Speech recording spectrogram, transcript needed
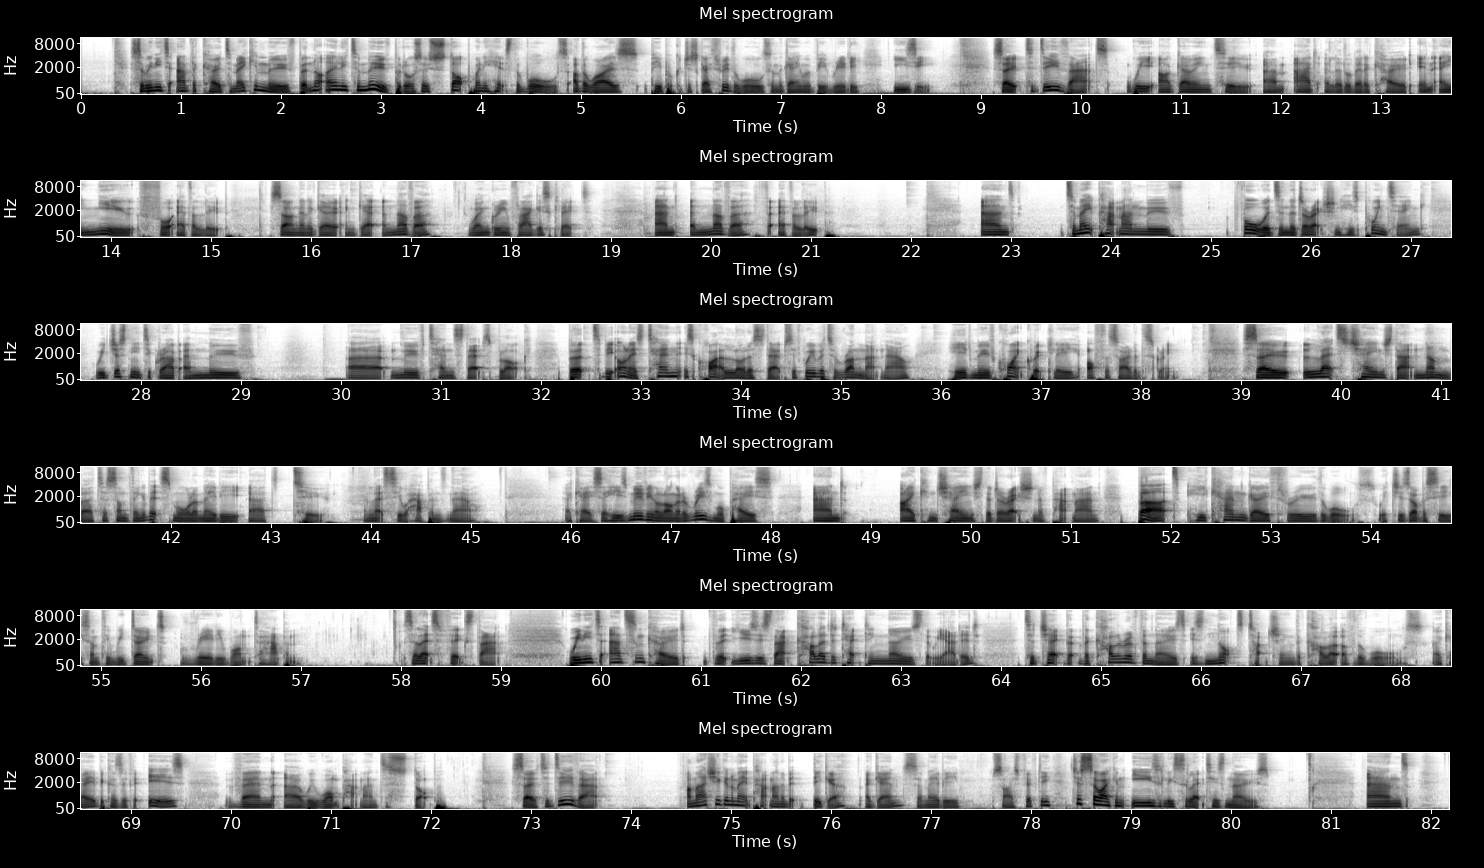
So we need to add the code to make him move, but not only to move, but also stop when he hits the walls. Otherwise, people could just go through the walls and the game would be really easy. So to do that, we are going to um, add a little bit of code in a new forever loop. So I'm going to go and get another when green flag is clicked and another forever loop. And to make Pac-Man move forwards in the direction he's pointing, we just need to grab a move uh, move 10 steps block. But to be honest, 10 is quite a lot of steps. If we were to run that now, he'd move quite quickly off the side of the screen. So let's change that number to something a bit smaller, maybe uh, 2. And let's see what happens now. Okay, so he's moving along at a reasonable pace, and I can change the direction of Pac-Man, but he can go through the walls, which is obviously something we don't really want to happen. So let's fix that. We need to add some code that uses that color detecting nose that we added to check that the color of the nose is not touching the color of the walls, okay? Because if it is, then uh, we want Pac-Man to stop. So to do that, I'm actually going to make Pac-Man a bit bigger again, so maybe size 50, just so I can easily select his nose. And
